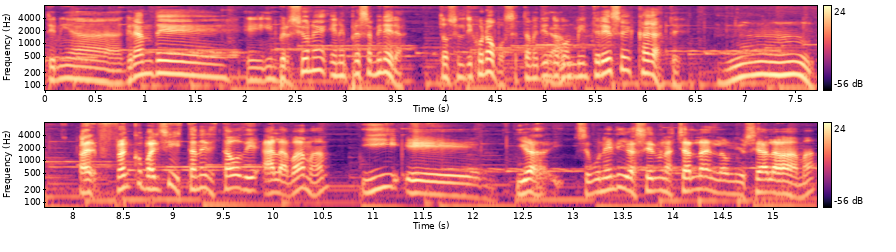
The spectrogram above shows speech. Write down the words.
tenía grandes eh, inversiones en empresas mineras. Entonces él dijo, no, pues se está metiendo Ya. con mis intereses, cagaste. Mm. A ver, Franco Parisi está en el estado de Alabama y eh, iba, según él iba a hacer una charla en la Universidad de Alabama,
